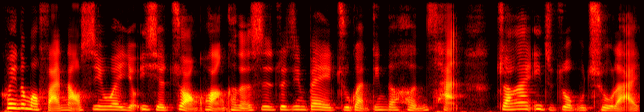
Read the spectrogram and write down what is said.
会那么烦恼，是因为有一些状况，可能是最近被主管盯得很惨，专案一直做不出来。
